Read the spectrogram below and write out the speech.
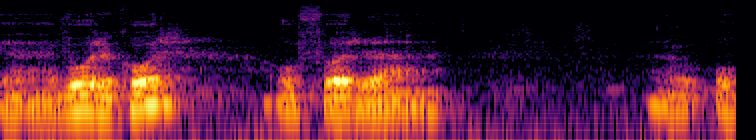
eh, våre kår, og for eh, å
